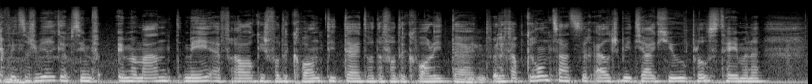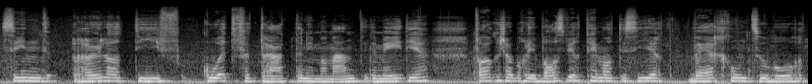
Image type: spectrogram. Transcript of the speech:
Ich finde es so schwierig, ob es im, im, Moment mehr eine Frage ist von der Quantität oder von der Qualität. Mhm. Weil ich glaube, grundsätzlich LGBTIQ-Plus-Themen sind relativ gut vertreten im Moment in den Medien. Die Frage ist aber ein bisschen, was wird thematisiert, wer kommt zu Wort,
